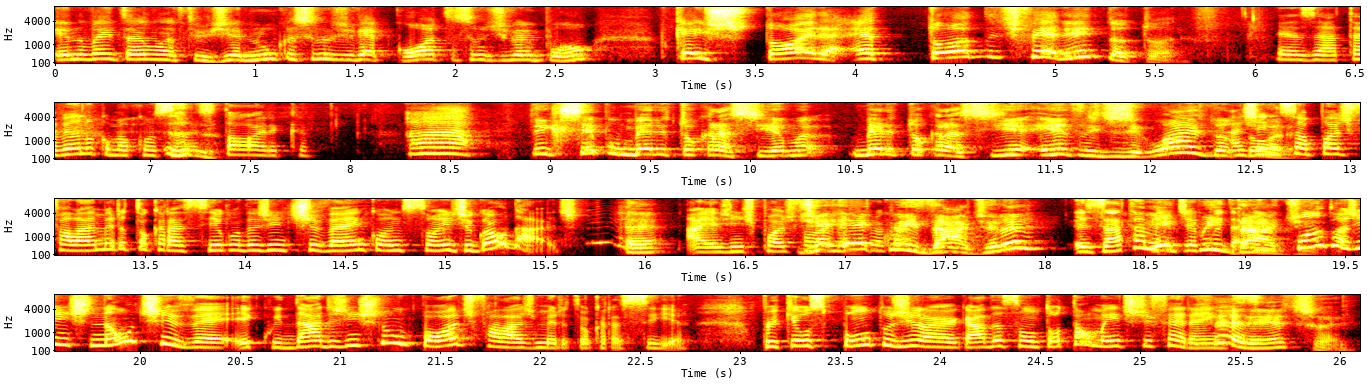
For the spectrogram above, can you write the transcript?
Ele não vai entrar no FG nunca se não tiver cota, se não tiver empurrão, porque a história é toda diferente, doutora. Exato. Tá vendo como é a construção histórica? Ah, tem que ser por meritocracia. Uma meritocracia entre desiguais, doutora? A gente só pode falar meritocracia quando a gente estiver em condições de igualdade. É. Aí a gente pode falar de equidade, né? Exatamente, equidade. Enquanto a gente não tiver equidade, a gente não pode falar de meritocracia. Porque os pontos de largada são totalmente diferentes. Diferentes, velho.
